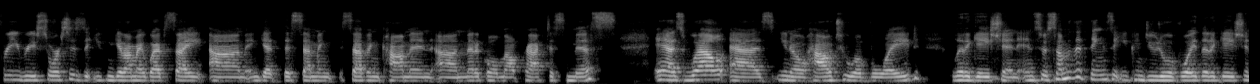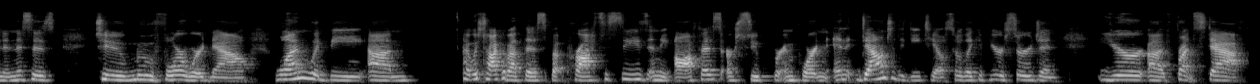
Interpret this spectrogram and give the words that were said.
free resources that you can get on my website um, and get the seven, seven common um, medical malpractice myths, as well as, you know, how to avoid litigation. And so some of the things that you can do to avoid litigation, and this is to move forward now, one would be, um, I always talk about this, but processes in the office are super important and down to the detail. So, like if you're a surgeon, your uh, front staff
